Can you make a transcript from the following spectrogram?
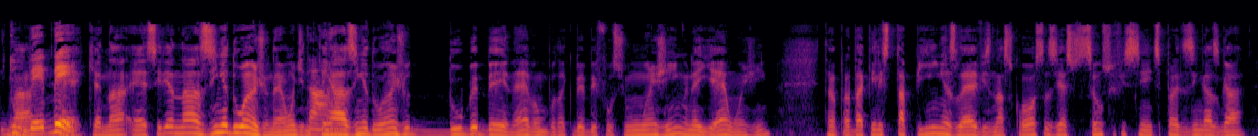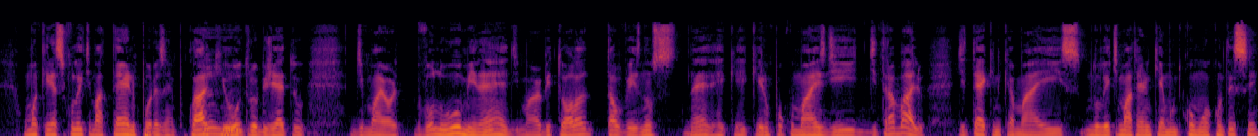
Do na, bebê. É, que é na, é, seria na asinha do anjo, né, onde Tá. tem a asinha do anjo do bebê, né, vamos botar que o bebê fosse um anjinho, né, e é um anjinho. Então é para dar aqueles tapinhas leves nas costas e são suficientes para desengasgar uma criança com leite materno, por exemplo. Claro que outro objeto de maior volume, né, de maior bitola, talvez não né, requer um pouco mais de, de trabalho, de técnica, mas no leite materno, que é muito comum acontecer,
